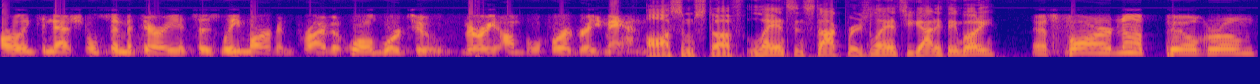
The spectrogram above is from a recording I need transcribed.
Arlington National Cemetery. It says Lee Marvin, Private World War II. Very humble for a great man. Awesome stuff. Lance in Stockbridge. Lance, you got anything, buddy? That's far enough, Pilgrim,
